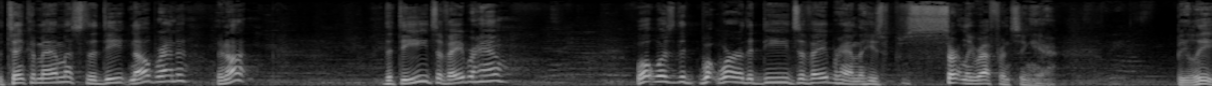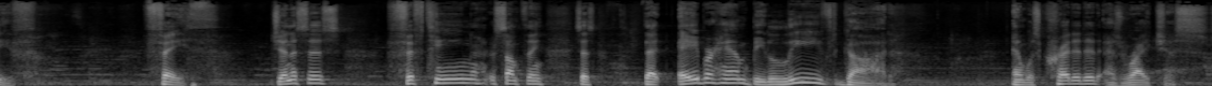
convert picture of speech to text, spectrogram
The Ten Commandments, the deed. No, Brandon, they're not. The deeds of Abraham? What, was the, what were the deeds of Abraham that he's certainly referencing here? Belief, faith. Genesis 15 or something says that Abraham believed God and was credited as righteous.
